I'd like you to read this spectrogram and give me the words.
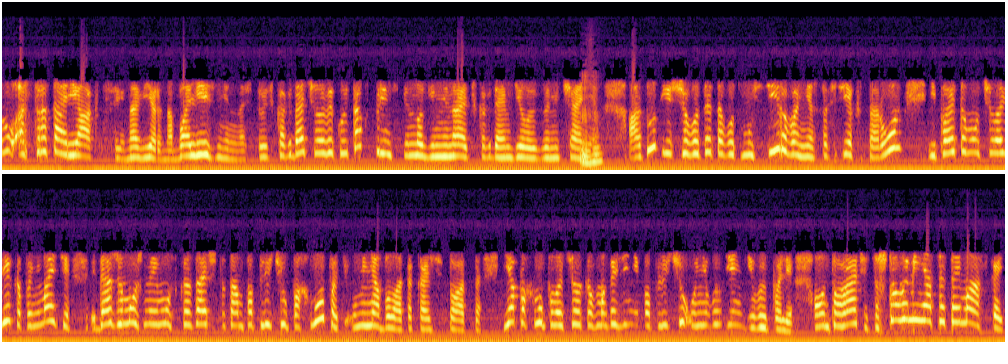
ну, острота реакции, наверное, болезненность. То есть, когда человеку и так, в принципе, многим не нравится, когда им делают замечания, uh-huh. а тут еще вот это вот муссирование со всех сторон, и поэтому у человека, понимаете, даже можно ему сказать, что там по плечу похлопать, у меня была такая ситуация, я похлопала человека в магазине по плечу, у него деньги выпали, а он поворачивается, что вы меня с этой маской?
